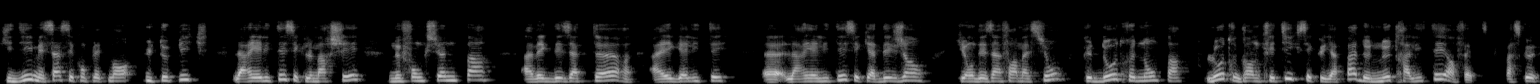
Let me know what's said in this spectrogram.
qui dit mais ça c'est complètement utopique. La réalité c'est que le marché ne fonctionne pas avec des acteurs à égalité. Euh, la réalité c'est qu'il y a des gens qui ont des informations que d'autres n'ont pas. L'autre grande critique, c'est qu'il n'y a pas de neutralité, en fait, parce que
